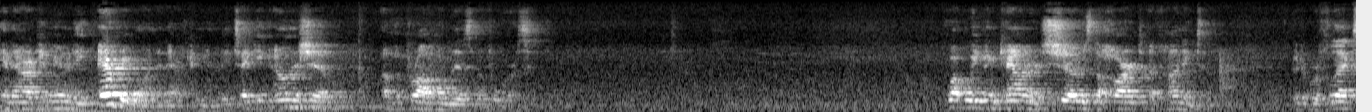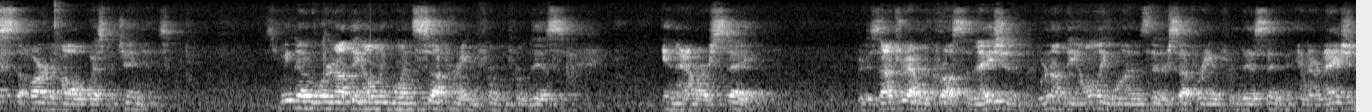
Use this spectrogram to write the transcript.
in our community, everyone in our community, taking ownership of the problem that is before us. What we've encountered shows the heart of Huntington, but it reflects the heart of all West Virginians. As we know we're not the only ones suffering from, from this in our state. But as I travel across the nation, we're not the only ones that are suffering from this in, in our nation.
